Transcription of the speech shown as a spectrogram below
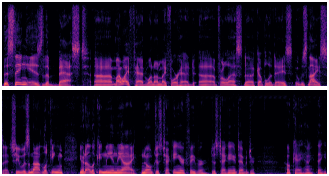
This thing is the best. Uh, my wife had one on my forehead uh, for the last uh, couple of days. It was nice. She was not looking. You're not looking me in the eye. No, just checking your fever, just checking your temperature. Okay, honey, thank you.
